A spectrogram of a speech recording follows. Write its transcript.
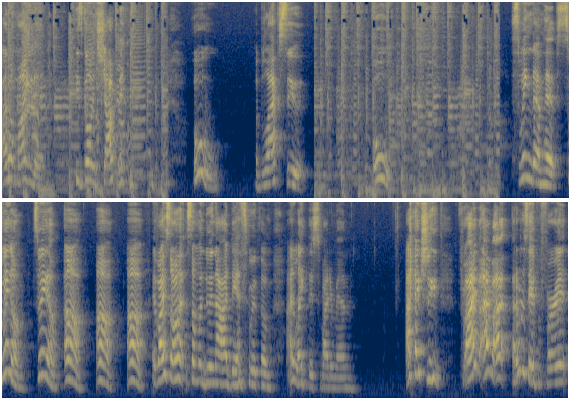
I don't mind it. He's going shopping. Ooh, a black suit. Ooh. Swing them hips. Swing them. Swing them. Uh, uh, uh. If I saw someone doing that, I'd dance with them. I like this Spider-Man. I actually, I, I, I, I don't want to say I prefer it,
